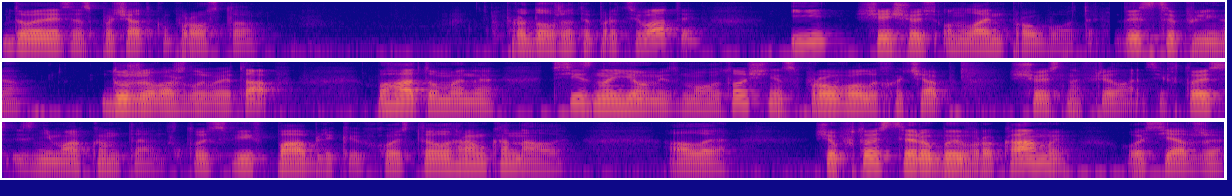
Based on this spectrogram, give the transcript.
доведеться спочатку просто продовжити працювати і ще щось онлайн пробувати. Дисципліна дуже важливий етап. Багато в мене всі знайомі з мого оточення спробували хоча б щось на фрілансі. Хтось знімав контент, хтось вів пабліки, хтось телеграм-канали. Але щоб хтось це робив роками, ось я вже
